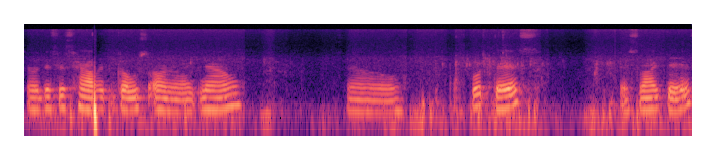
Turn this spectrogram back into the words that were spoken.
So this is how it goes on right now. So I put this just like this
